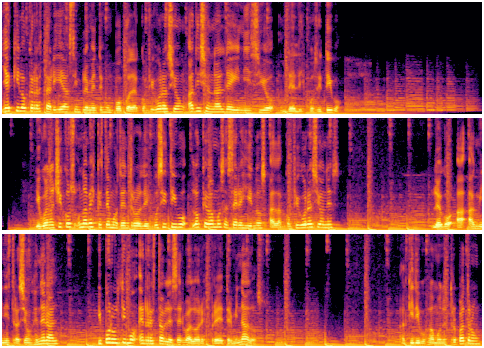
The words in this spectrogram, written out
y aquí lo que restaría simplemente es un poco de configuración adicional de inicio del dispositivo. Y bueno chicos, una vez que estemos dentro del dispositivo, lo que vamos a hacer es irnos a las configuraciones, luego a administración general y por último en restablecer valores predeterminados. Aquí dibujamos nuestro patrón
